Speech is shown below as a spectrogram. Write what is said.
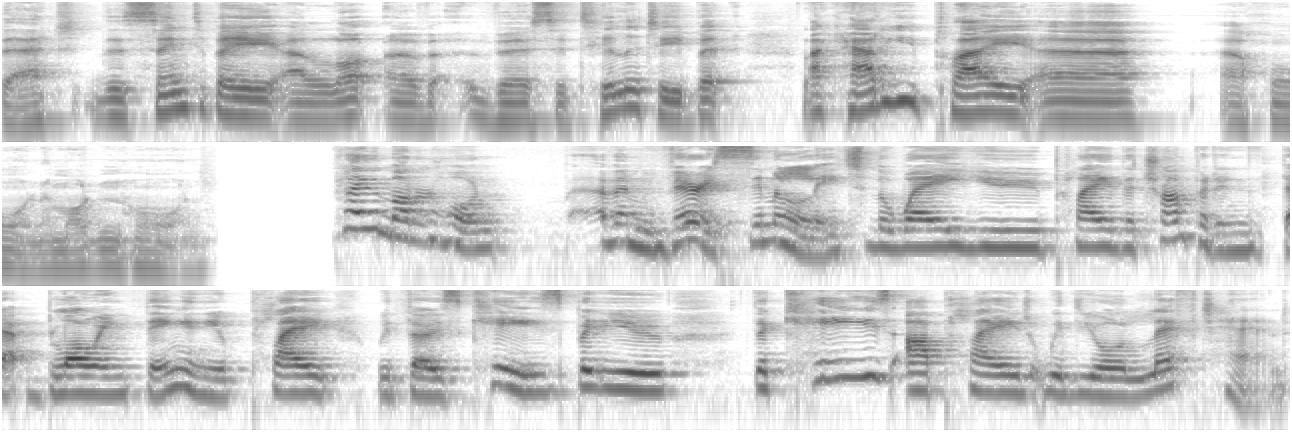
That. There seemed to be a lot of versatility, but like, how do you play a, a horn, a modern horn? play the modern horn I mean, very similarly to the way you play the trumpet and that blowing thing, and you play with those keys, but you the keys are played with your left hand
